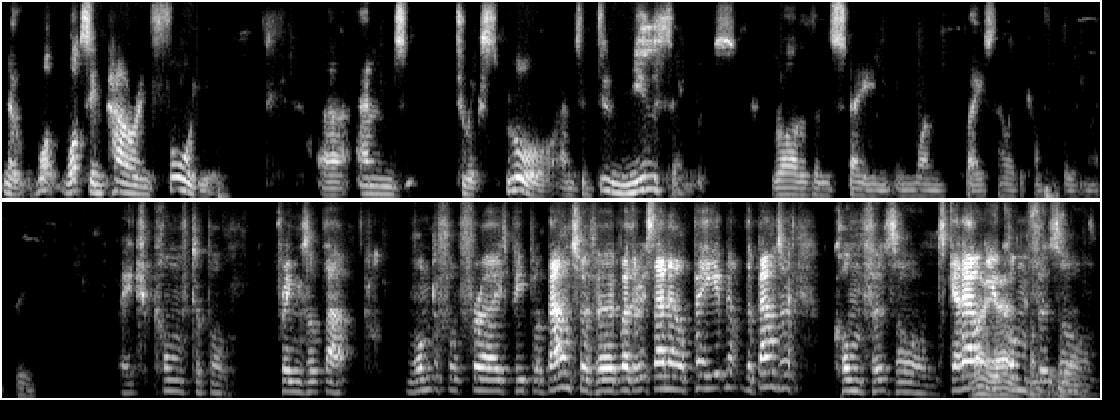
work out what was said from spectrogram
you know what what's empowering for you uh, and to explore and to do new things rather than staying in one place however comfortable it might be. Which comfortable brings up that wonderful phrase people are bound to have heard whether it's nlp the bound to comfort zones. Get out oh, of your yeah, comfort, comfort zone.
